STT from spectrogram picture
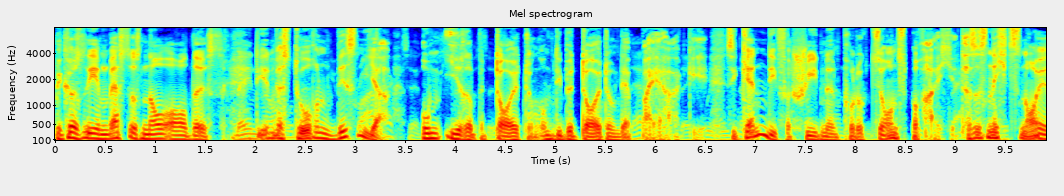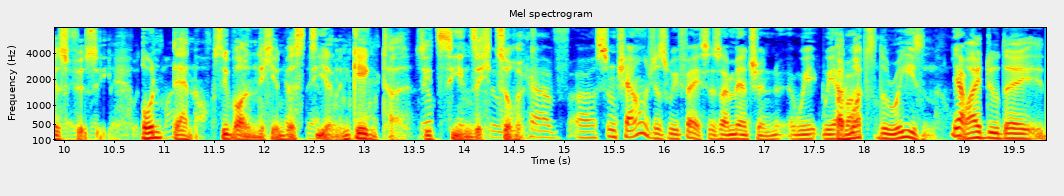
Because the investors know all this. Die Investoren wissen ja um ihre Bedeutung, um die Bedeutung der Bayer AG. Sie kennen die verschiedenen Produktionsbereiche. Das ist nichts Neues für Sie. Und dennoch, Sie wollen nicht investieren. Im Gegenteil, Sie ziehen sich zurück. uh, But what's the reason? Why do they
